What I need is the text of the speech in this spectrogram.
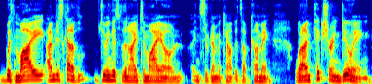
with my, I'm just kind of doing this with an eye to my own Instagram account that's upcoming. What I'm picturing doing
